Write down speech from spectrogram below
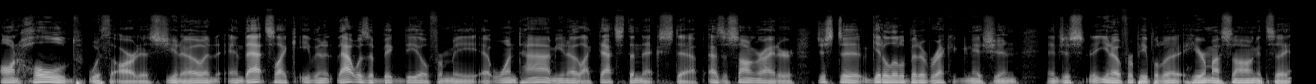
on hold with artists, you know, and and that's like even that was a big deal for me at one time, you know, like that's the next step as a songwriter just to get a little bit of recognition and just you know for people to hear my song and say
